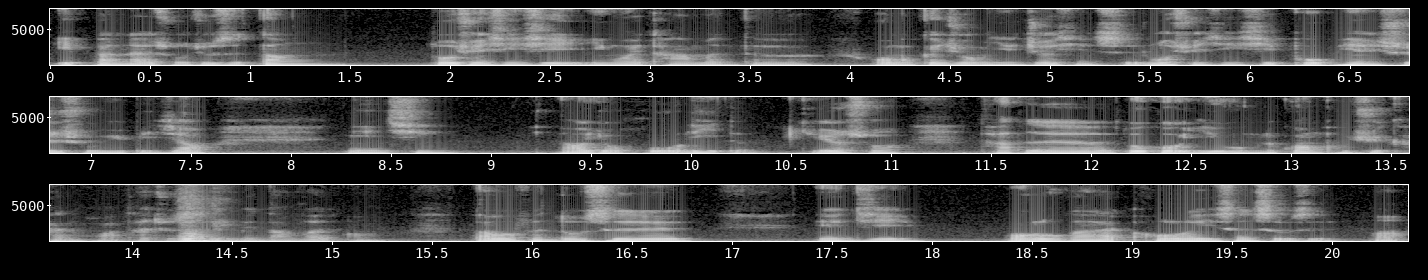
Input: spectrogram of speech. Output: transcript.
一般来说，就是当螺旋星系，因为它们的。我们根据我们研究显示，螺旋星系普遍是属于比较年轻，然后有活力的。也就是说，它的如果以我们的光谱去看的话，它就是里面大部分哦，大部分都是年纪网络刚才哦了一声，是不是啊？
